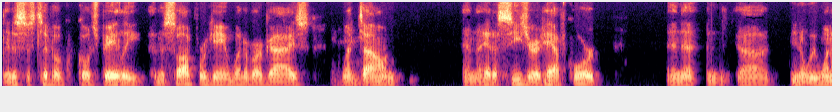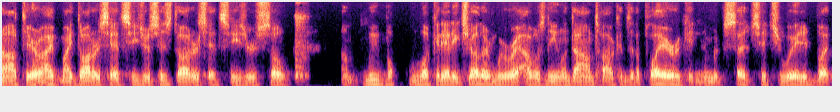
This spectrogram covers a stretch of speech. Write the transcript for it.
and this is typical Coach Bailey. In the softball game, one of our guys went down and had a seizure at half court. And then, uh, you know, we went out there. I, my daughters had seizures. His daughters had seizures. So um, we were looking at each other, and we were. I was kneeling down, talking to the player, getting him situated. But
